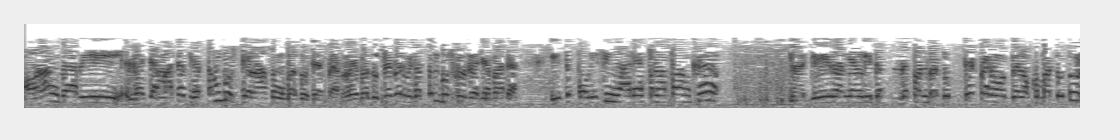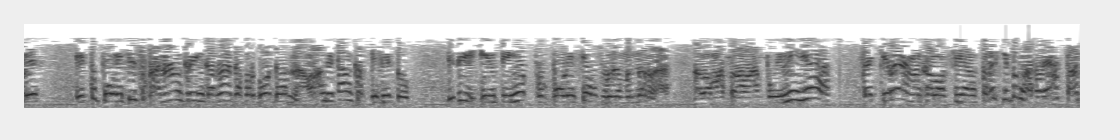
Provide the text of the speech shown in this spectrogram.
Orang dari Gajah Mada bisa tembus dia langsung ke Batu Ceper. Dari Batu Ceper bisa tembus ke Gajah Mada. itu polisi nggak ada yang pernah tangkap. Nah giliran yang di de depan batu ceper mau belok ke batu tulis, itu polisi suka nangkring karena ada perbodohan. Nah orang ditangkap di situ. Jadi intinya polisi harus benar-benar lah. Kalau masalah lampu ini ya, saya kira emang kalau siang terik itu nggak kelihatan,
